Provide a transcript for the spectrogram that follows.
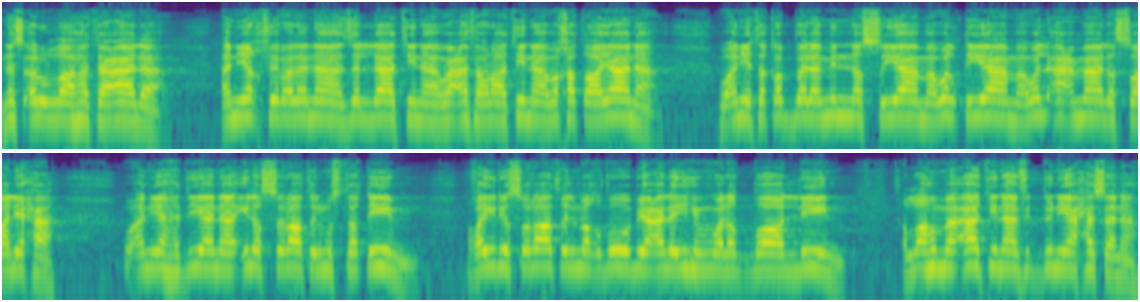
نسأل الله تعالى أن يغفر لنا زلاتنا وعثراتنا وخطايانا وأن يتقبل منا الصيام والقيام والأعمال الصالحة وأن يهدينا إلى الصراط المستقيم غير صراط المغضوب عليهم ولا الضالين. اللهم آتنا في الدنيا حسنة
